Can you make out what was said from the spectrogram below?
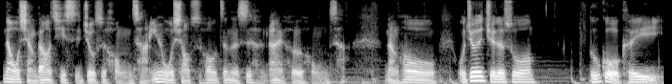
那我想到其实就是红茶，因为我小时候真的是很爱喝红茶，然后我就会觉得说，如果我可以，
